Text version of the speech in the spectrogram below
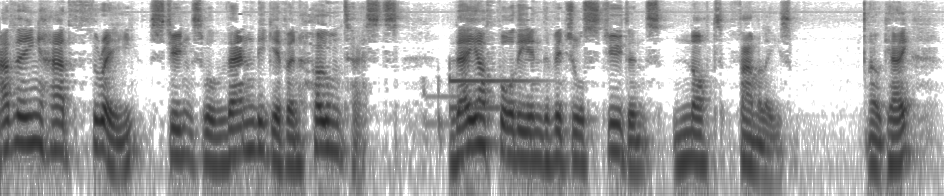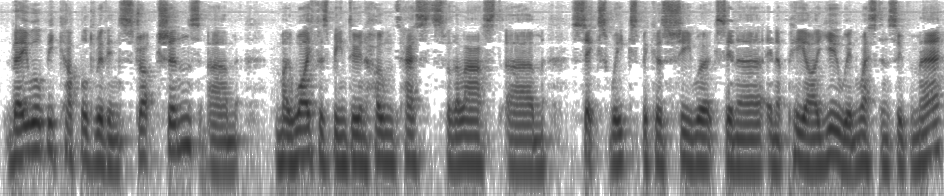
Having had three, students will then be given home tests. They are for the individual students, not families, okay? They will be coupled with instructions. Um, my wife has been doing home tests for the last um, six weeks because she works in a in a PRU in Weston-super-Mare,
